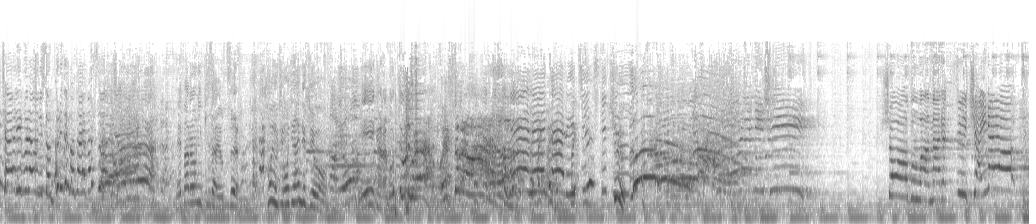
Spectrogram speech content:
にチャーリー・ブラウンにそっくりでございます。チャーリー・ブラウン。ペパロニピザ4つ。そういううちに置いてないんですよ。いいから持ってこいこれ。おやつだからねえねえチャーリーチューしてチュー。勝負はまだついちゃいなよ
